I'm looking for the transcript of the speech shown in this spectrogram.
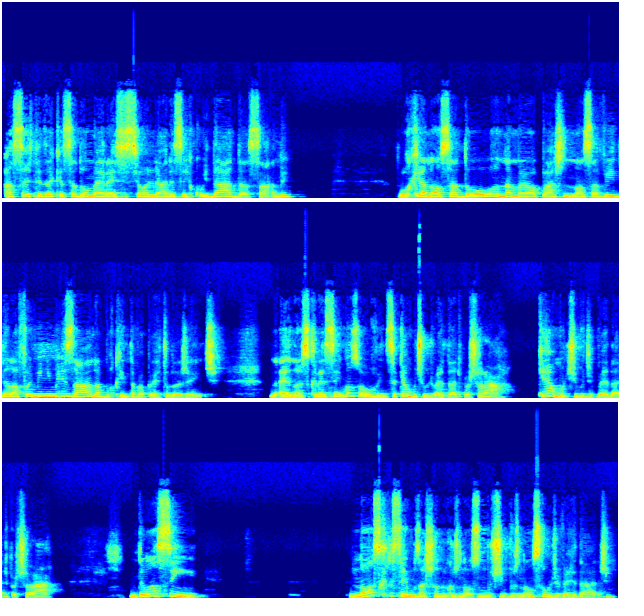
a certeza que essa dor merece ser olhada e ser cuidada, sabe? Porque a nossa dor, na maior parte da nossa vida, ela foi minimizada por quem estava perto da gente. Né? Nós crescemos ouvindo. Você quer um motivo de verdade para chorar? Quer um motivo de verdade para chorar? Então, assim, nós crescemos achando que os nossos motivos não são de verdade.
